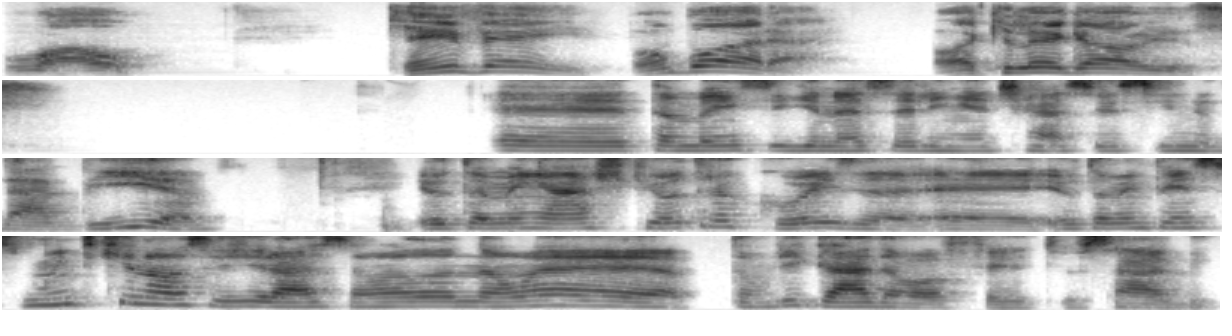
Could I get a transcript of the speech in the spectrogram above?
Uau! Quem vem? Vambora! Olha que legal isso. É, também seguindo essa linha de raciocínio da Bia, eu também acho que outra coisa, é, eu também penso muito que nossa geração ela não é tão ligada ao afeto, sabe?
